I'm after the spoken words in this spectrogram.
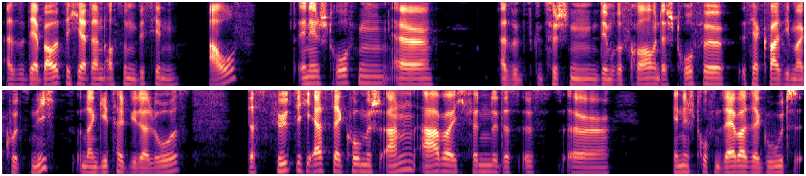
Also der baut sich ja dann auch so ein bisschen auf in den Strophen. Äh, also zwischen dem Refrain und der Strophe ist ja quasi mal kurz nichts und dann geht's halt wieder los. Das fühlt sich erst sehr komisch an, aber ich finde, das ist äh, in den Strophen selber sehr gut.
